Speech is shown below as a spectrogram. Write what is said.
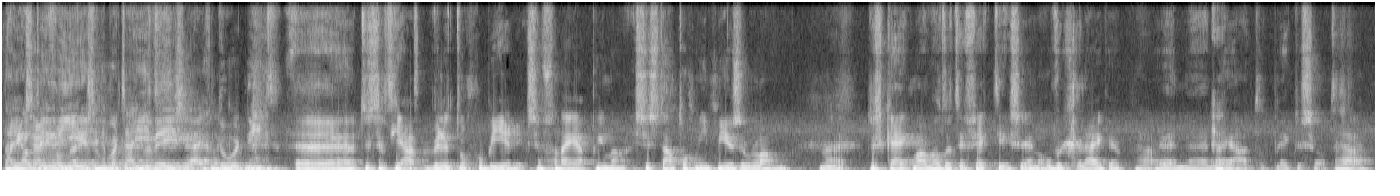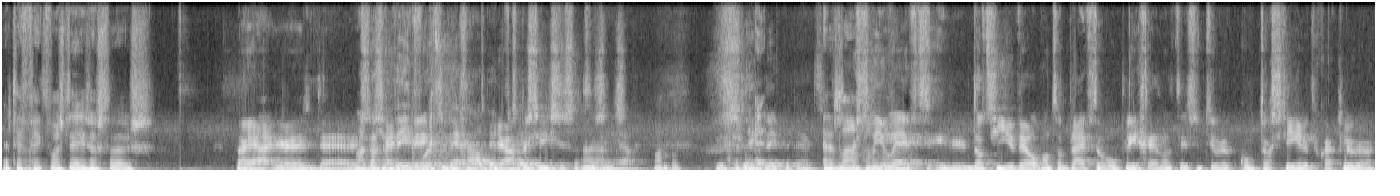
Nou, jouw theorie van, is in de partij niet. bewezen eigenlijk. Doe het niet. Eh, toen zegt hij, ja, we willen het toch proberen. Ik zeg van, nou ja, prima. Ze staan toch niet meer zo lang. Nee. Dus kijk maar wat het effect is en of ik gelijk heb. Ja. En eh, nou ja, dat bleek dus zo. te zijn. Ja. Het effect was desastreus. Nou ja, eh, de, Maar ze dat een week weg. ze weggehaald werd. Ja, twee precies. dus dat, Precies. ja, Maar goed. Dus, het leek beperkt. En het laatste... sneeuw heeft, dat zie je wel, want dat blijft erop liggen. En dat is natuurlijk contrasterend qua kleur.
